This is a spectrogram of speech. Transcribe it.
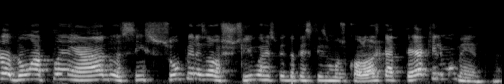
um, um apanhado assim super exaustivo a respeito da pesquisa musicológica até aquele momento. Né?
